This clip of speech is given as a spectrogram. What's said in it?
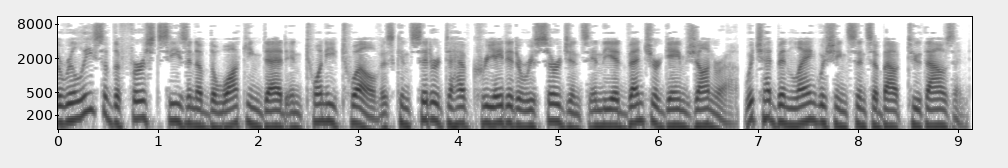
The release of the first season of The Walking Dead in 2012 is considered to have created a resurgence in the adventure game genre, which had been languishing since about 2000.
